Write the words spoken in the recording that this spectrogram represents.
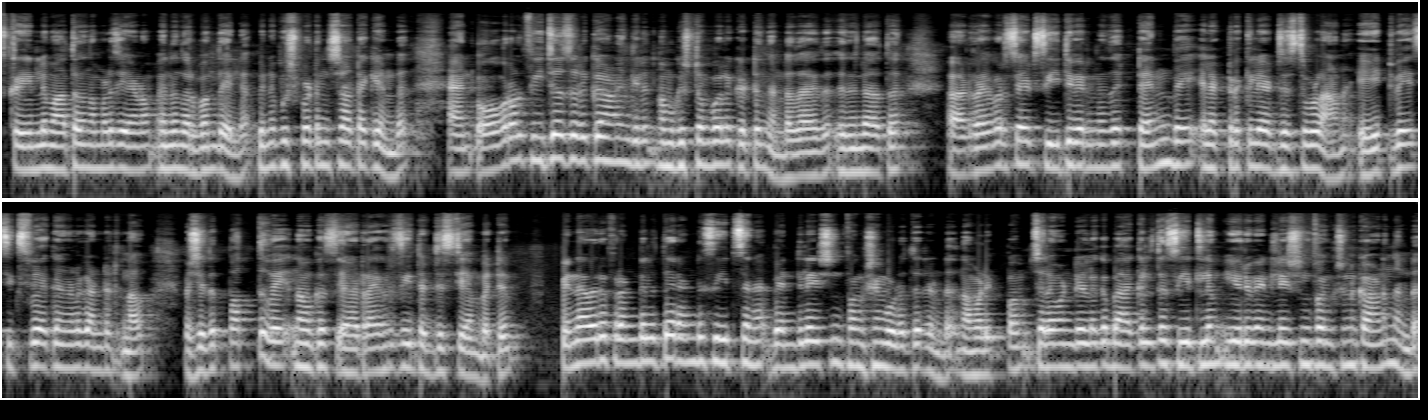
സ്ക്രീനിൽ മാത്രം നമ്മൾ ചെയ്യണം എന്ന് നിർബന്ധമില്ല. പിന്നെ പുഷ് ബട്ടൺ സ്റ്റാർട്ടൊക്കെ ഉണ്ട്. ആൻഡ് ഓവറോൾ ഫീച്ചേഴ്സ് എടുക്കുകയാണെങ്കിലും നമുക്ക് ഇഷ്ടം പോലെ കിട്ടുന്നുണ്ട്. അതായത് ഇതിന്റെ അകത്ത് ഡ്രൈവർ സൈഡ് സീറ്റ് വരുന്നത് ടെൻ വേ ഇലക്ട്രിക്കലി അഡ്ജസ്റ്റബിൾ ആണ്. എയ്റ്റ് വേ സിക്സ് വേ നിങ്ങൾ കണ്ടിട്ടുണ്ടാവും. പക്ഷേ ഇത് പത്ത് വേ നമുക്ക് ഡ്രൈവർ സീറ്റ് അഡ്ജസ്റ്റ് ചെയ്യാൻ പറ്റും. പിന്നെ അവർ ഫ്രണ്ടിലത്തെ രണ്ട് സീറ്റ്സിന് വെന്റിലേഷൻ ഫംഗ്ഷൻ കൊടുത്തിട്ടുണ്ട്. നമ്മളിപ്പം ചില വണ്ടികളൊക്കെ ബാക്കിലത്തെ സീറ്റിലും ഈ ഒരു വെന്റിലേഷൻ ഫംഗ്ഷൻ കാണുന്നുണ്ട്.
